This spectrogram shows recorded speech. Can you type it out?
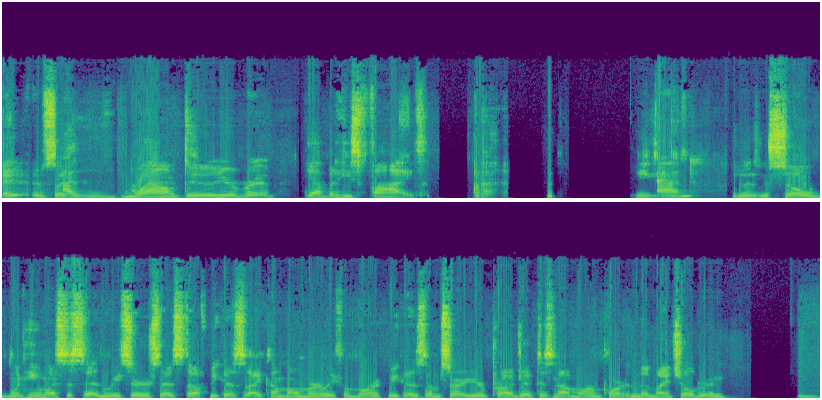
it, it's like, I, wow, dude, you're yeah, but he's five. and so when he wants to sit and research that stuff, because I come home early from work, because I'm sorry, your project is not more important than my children. Mm.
